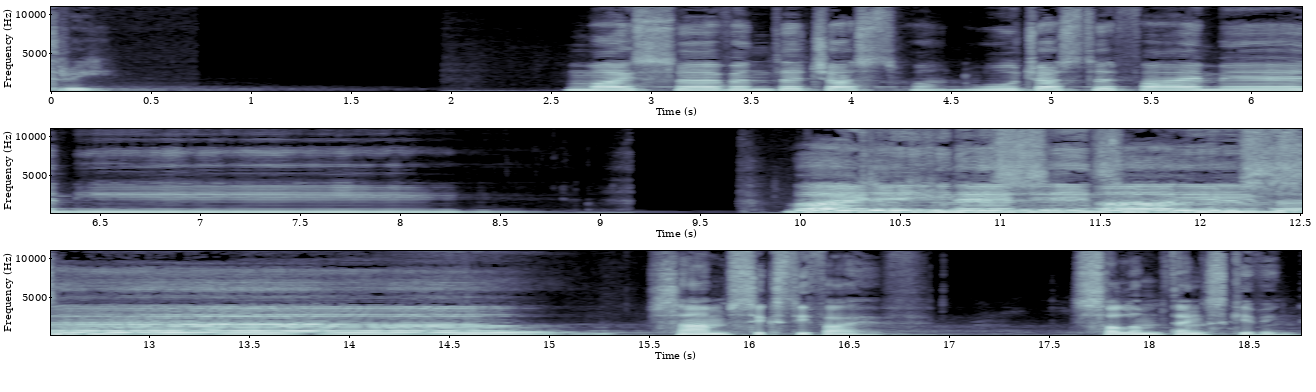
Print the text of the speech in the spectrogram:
3. My servant, the just one, will justify many by taking their sins on himself. Psalm 65 Solemn Thanksgiving.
